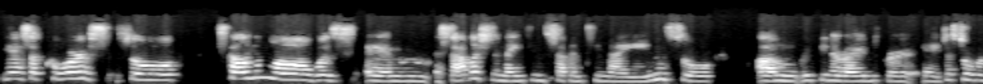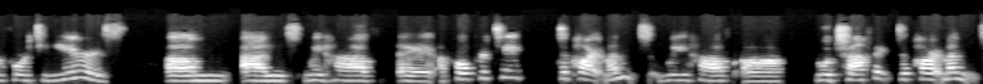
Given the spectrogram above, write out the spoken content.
Yes, of course. So, Scullion Law was um, established in 1979. So, um, we've been around for uh, just over 40 years. Um, and we have a, a property department, we have a road traffic department,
